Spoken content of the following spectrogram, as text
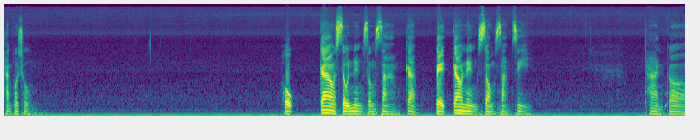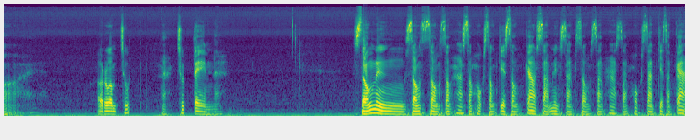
ท่านผู้ชมหกเก้าศูนย์หนึ่งสองสามกับแปดเก้าหนึ่งสองสามสี่ ท่านก็รวมชุดนะชุดเต็มนะสองหนึ่งสองสองสองห้าสองหกสองเจ็ดสองเก้าสามหนึ่งสามสองสามห้าสามหกสามเจ็ดสามเก้า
